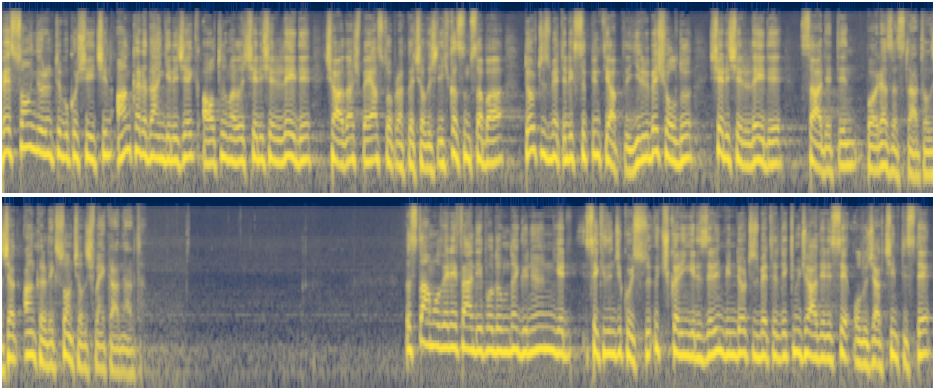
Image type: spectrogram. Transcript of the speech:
Ve son görüntü bu koşu için Ankara'dan gelecek 6 numaralı Şeri Şeri Lady Çağdaş Beyaz Toprak'ta çalıştı. 2 Kasım sabahı 400 metrelik sprint yaptı. 25 oldu. Şeri Şeri Lady Saadettin Boyraz'la start alacak. Ankara'daki son çalışma ekranlarda. İstanbul Veli Efendi Hipodromu'nda günün 8. koşusu 3 çıkar İngilizlerin 1400 metredeki mücadelesi olacak. Çim pistte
